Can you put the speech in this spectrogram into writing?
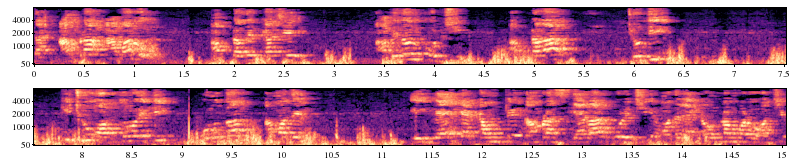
তাই আমরা আবারও আপনাদের কাছে আবেদন করছি যদি কিছু অর্থনৈতিক অনুদান আমাদের এই ব্যাংক অ্যাকাউন্টে আমরা স্ক্যানার করেছি, আমাদের অ্যাকাউন্ট নাম্বারও আছে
